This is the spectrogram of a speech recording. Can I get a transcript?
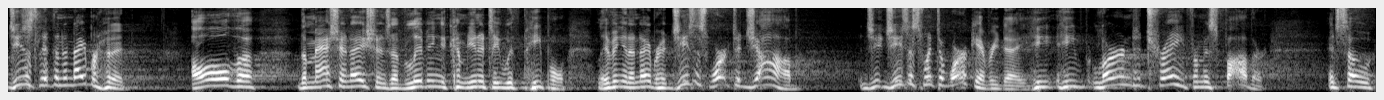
Jesus lived in a neighborhood. All the, the machinations of living a community with people, living in a neighborhood. Jesus worked a job. Jesus went to work every day. He, he learned to trade from his father. And so,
